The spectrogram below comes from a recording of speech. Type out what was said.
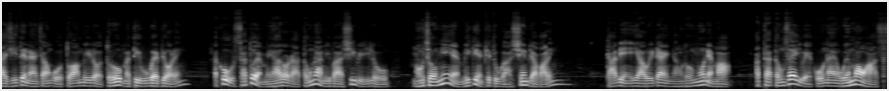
တိုက်ကြီးတင်တန်းချောင်းကိုသွားမေးတော့သူတို့မသိဘူးပဲပြောတယ်အခုဆက်သွယ်မရတော့တာ၃နာနီးပါရှိပြီလို့မောင်ကျော်မြင့်ရဲ့မိခင်ဖြစ်သူကရှင်းပြပါတယ်ဒါပြင်အေယာဝတီတိုင်းညောင်တုံမျိုးနယ်မှာအသက်30ရွယ်ကိုနိုင်ဝင်းမောင်ဟာဇ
